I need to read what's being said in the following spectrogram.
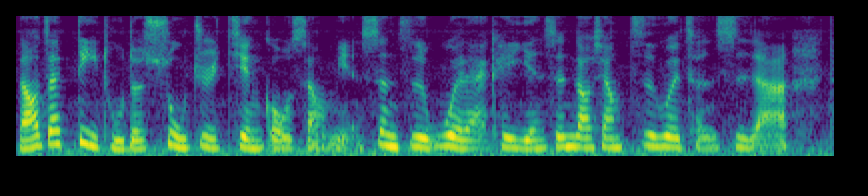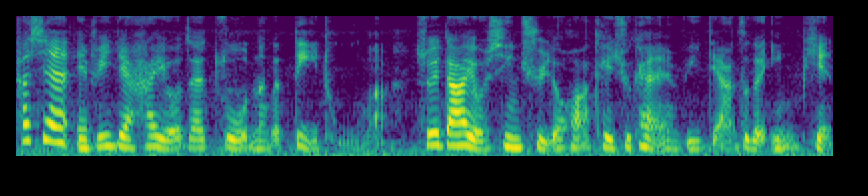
然后在地图的数据建构上面，甚至未来可以延伸到像智慧城市啊。它现在 NVIDIA 还有在做那个地图嘛，所以大家有兴趣的话，可以去看 NVIDIA 这个影片。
